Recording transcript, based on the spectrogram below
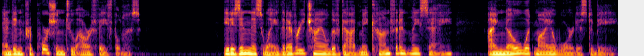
and in proportion to our faithfulness. It is in this way that every child of God may confidently say, I know what my award is to be.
